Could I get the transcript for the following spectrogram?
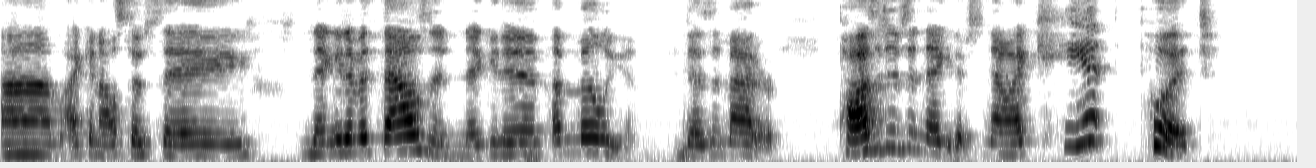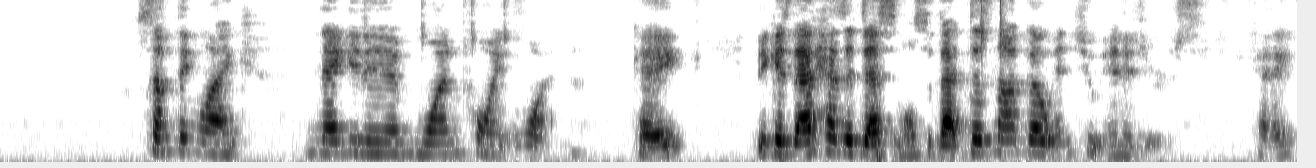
Um, I can also say negative 1,000, negative a million. It doesn't matter. Positives and negatives. Now, I can't put something like negative 1.1, okay, because that has a decimal, so that does not go into integers, okay.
